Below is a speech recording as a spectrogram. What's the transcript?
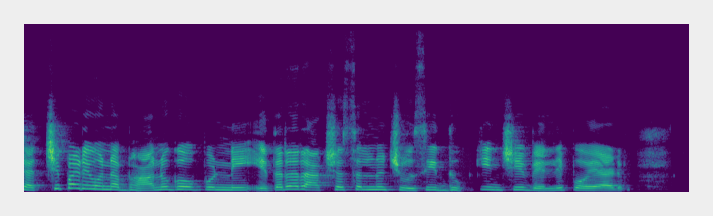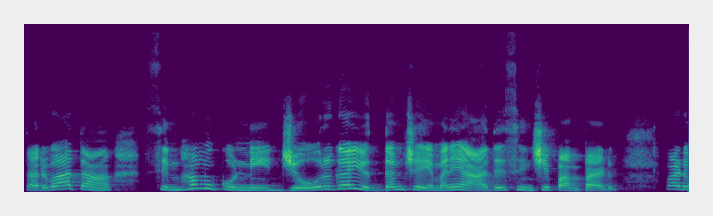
చచ్చిపడి ఉన్న భానుగోపుణ్ణి ఇతర రాక్షసులను చూసి దుఃఖించి వెళ్ళిపోయాడు. తరువాత సింహముకుణ్ణి జోరుగా యుద్ధం చేయమని ఆదేశించి పంపాడు. వాడు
